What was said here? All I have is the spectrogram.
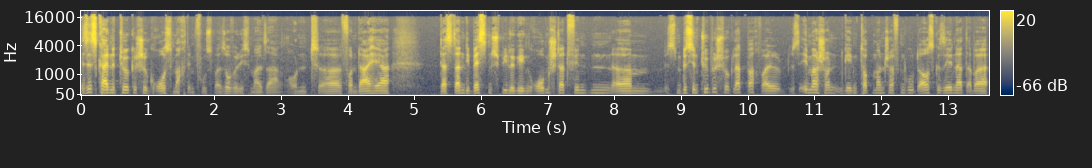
es ist keine türkische Großmacht im Fußball, so würde ich es mal sagen. Und äh, von daher, dass dann die besten Spiele gegen Rom stattfinden, ähm, ist ein bisschen typisch für Gladbach, weil es immer schon gegen Top-Mannschaften gut ausgesehen hat. Aber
